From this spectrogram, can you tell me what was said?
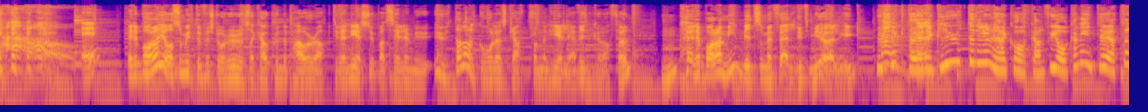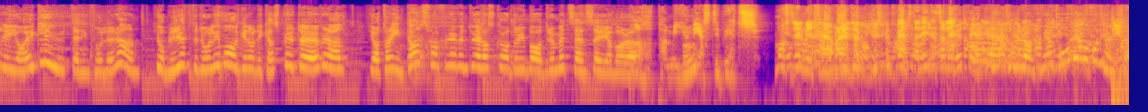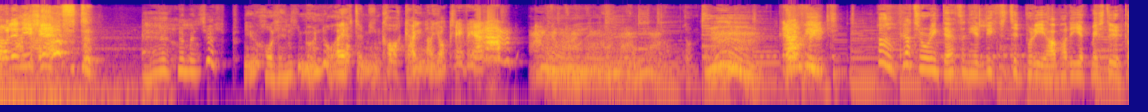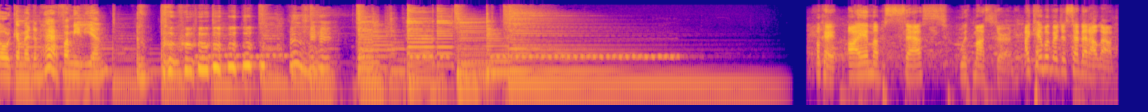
eh? Är det bara jag som inte förstår hur Usakao kunde power up till en nedsupad Sailor utan alkoholens kraft från den heliga vinkaraffen? Mm? Är det bara min bit som är väldigt mjölig? Ursäkta, är det gluten i den här kakan? För jag kan inte äta det, jag är glutenintolerant. Jag blir jättedålig i magen och det kan spruta överallt. Jag tar inte ansvar för eventuella skador i badrummet sen säger jag bara. Åh, Pammy you nasty bitch. Måste det bli så här varenda gång vi ska festa? Det är inte så lätt. tolerant men jag tål det i alla fall Nu håller ni käft! Nej men hjälp. Nu håller ni mun och äter min kaka innan jag kreverar. Gravid! Ah, jag tror inte ens en hel livstid på rehab hade gett mig styrka att orka med den här familjen. Okay, I am obsessed with mustard. I can't believe I just said that out loud.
